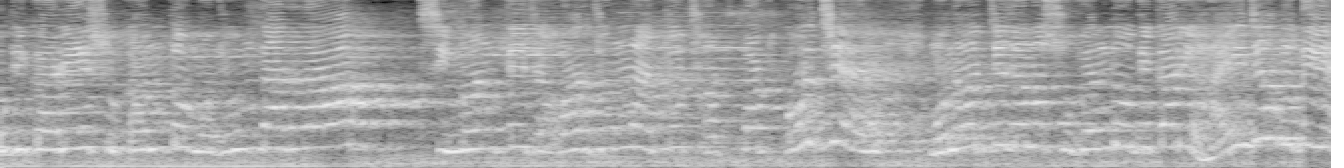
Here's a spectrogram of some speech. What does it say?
অধিকারী, সুকান্ত মজুমদাররা সীমান্তে যাওয়ার জন্য এত ছটফট করছেন। মনে হচ্ছে যেন শুভেন্দু অধিকারী হাই জাম্প দিয়ে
